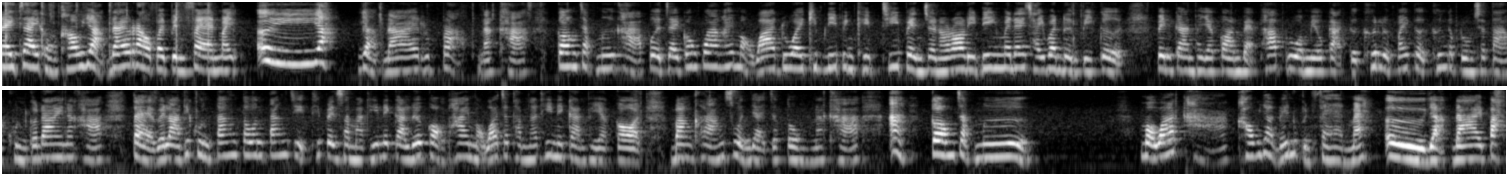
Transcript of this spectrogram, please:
ในใจของเขาอยากได้เราไปเป็นแฟนไหม เอ้ยยะอยากได้หรือเปล่านะคะกองจับมือขาเปิดใจกว้างๆให้หมอว่าด้วยคลิปนี้เป็นคลิปที่เป็น general reading ไม่ได้ใช้วันเดือนปีเกิด เป็นการพยากรณ์แบบภาพรวมมีโอกาสเกิดขึ้นหรือไม่เกิดขึ้นกับดวงชะตาคุณก็ได้นะคะ แต่เวลาที่คุณตั้งต้นตั้งจิตที่เป็นสมาธิในการเลือกกองไพ่หมอว่าจะทำหน้าที่ในการพยากรณ์บางครั้งส่วนใหญ่จะตรงนะคะอะกองจับมือ หมอวาดขาเขาอยากได้หนูเป็นแฟนไหมเออ อยากได้ปะ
